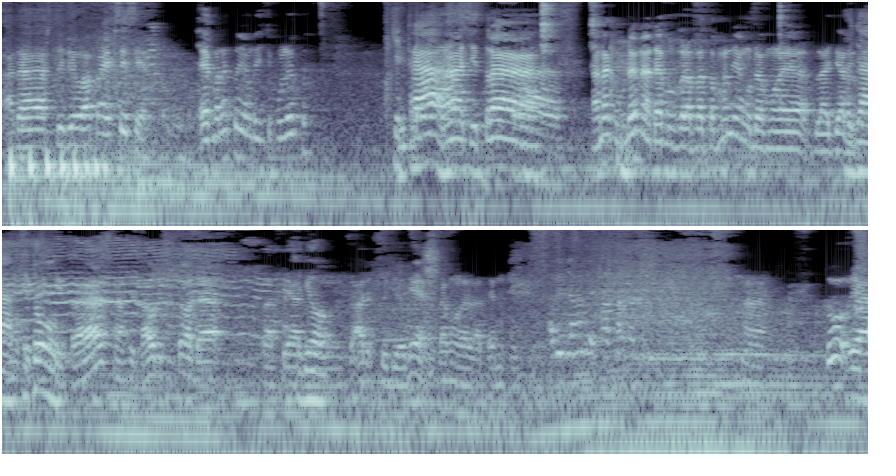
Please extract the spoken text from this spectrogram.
ada studio apa Exis ya? Eh mana tuh yang di Cipulir tuh? Citra. Nah, Citra. Karena kemudian ada beberapa teman yang udah mulai belajar Belajar, musik situ. di Citra, ngasih tahu di situ ada latihan Studio. ada studionya ya kita mulai latihan di situ. Nah, itu ya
